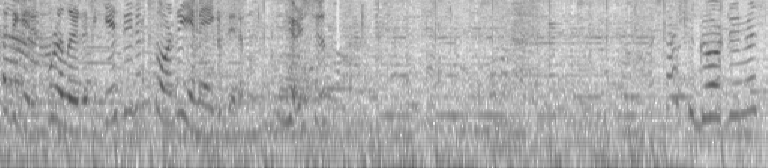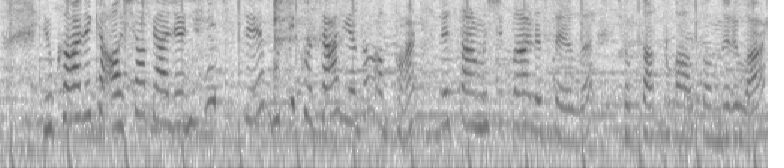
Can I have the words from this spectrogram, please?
Hadi gelin buraları da bir gezelim sonra da yemeğe gidelim. Görüşürüz. Şu gördüğünüz yukarıdaki ahşap yerlerin hepsi butik otel ya da apart ve sarmaşıklarla sarılı. Çok tatlı balkonları var.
